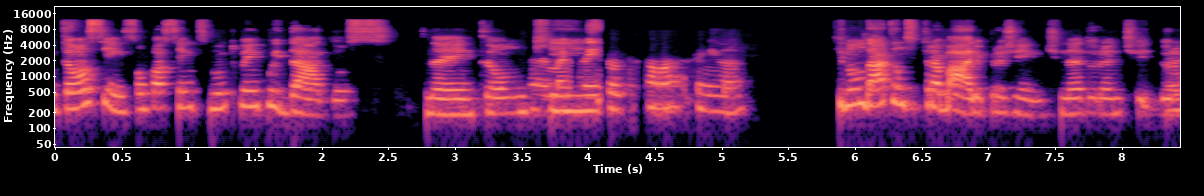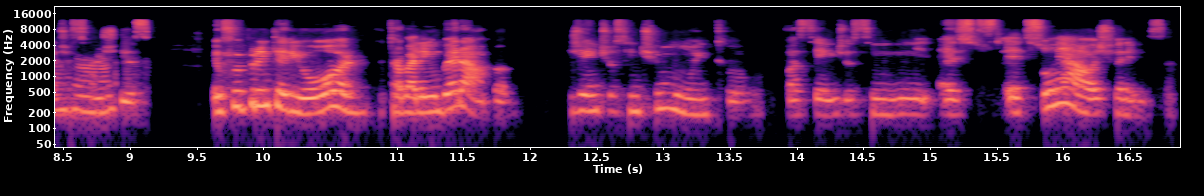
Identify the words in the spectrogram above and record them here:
Então, assim, são pacientes muito bem cuidados, né? Então, É, mas nem que, todos são assim, né? que não dá tanto trabalho pra gente, né, durante, durante as Uhum. cirurgias. Eu fui pro interior, eu trabalhei em Uberaba. Gente, eu senti muito. O paciente, assim, é, é surreal a diferença.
